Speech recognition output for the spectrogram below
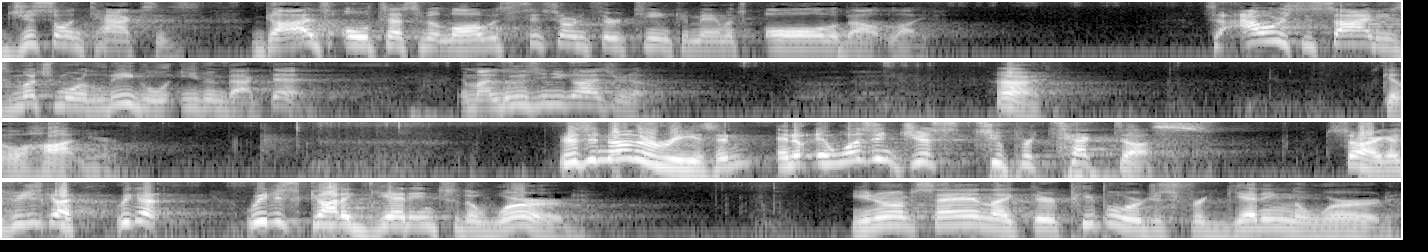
just on taxes. God's Old Testament law was 613 commandments all about life. So our society is much more legal even back then. Am I losing you guys or no? All right. It's getting a little hot in here. There's another reason, and it wasn't just to protect us. Sorry, guys, we just got we got we just got to get into the word. You know what I'm saying? Like there are people who are just forgetting the word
